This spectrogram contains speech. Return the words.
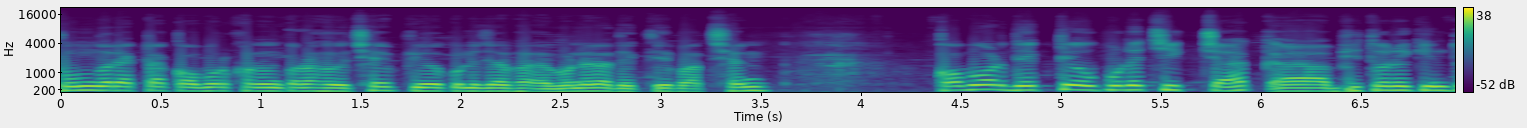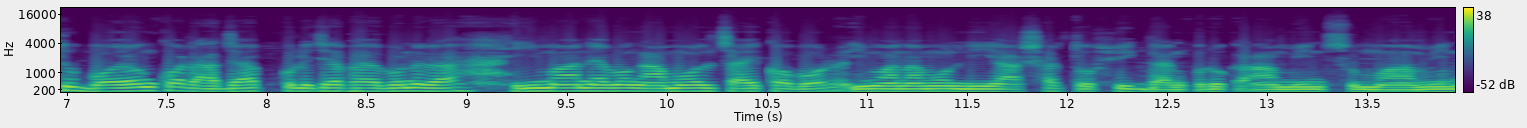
সুন্দর একটা কবর খনন করা হয়েছে। প্রিয় কলিজার ভাই বোনেরা দেখতেই পাচ্ছেন। কবর দেখতে উপরে চিকচাক ভিতরে কিন্তু ভয়ঙ্কর আজাব। কলিজার ভাই বোনেরা ইমান এবং আমল চাই কবর। ইমান আমল নিয়ে আসার তৌফিক দান করুক। আমিন সুমা আমিন।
